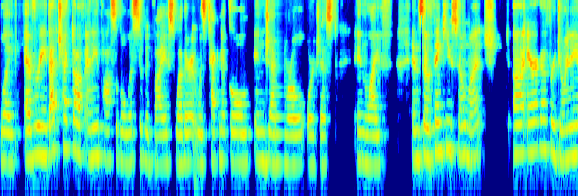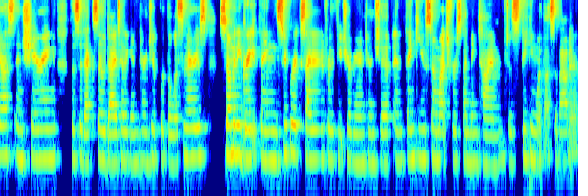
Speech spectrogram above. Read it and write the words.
like every that checked off any possible list of advice, whether it was technical in general or just in life. And so, thank you so much, uh, Erica, for joining us and sharing the Sodexo dietetic internship with the listeners. So many great things, super excited for the future of your internship. And thank you so much for spending time just speaking with us about it.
